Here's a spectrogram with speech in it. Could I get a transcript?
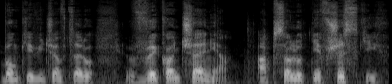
Bąkiewiczem w celu wykończenia absolutnie wszystkich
